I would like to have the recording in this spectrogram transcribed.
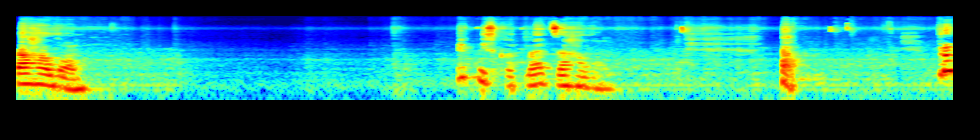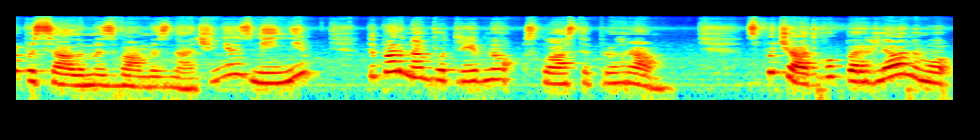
загалом. Кількість котлет загалом. Так, прописали ми з вами значення змінні. Тепер нам потрібно скласти програму. Спочатку переглянемо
